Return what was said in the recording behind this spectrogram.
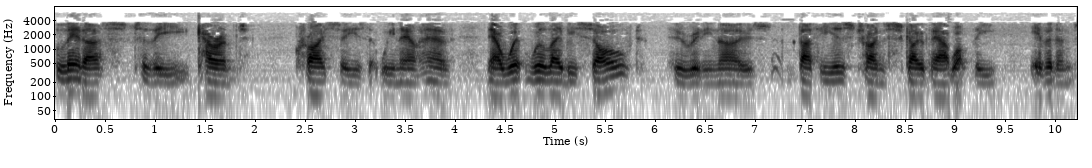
led us to the current crises that we now have. Now, will they be solved? Who really knows? But he is trying to scope out what the evidence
